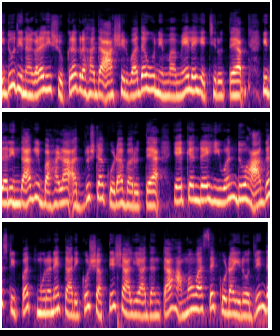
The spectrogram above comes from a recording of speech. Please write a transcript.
ಐದು ದಿನಗಳಲ್ಲಿ ಶುಕ್ರ ಗ್ರಹದ ಆಶೀರ್ವಾದವು ನಿಮ್ಮ ಮೇಲೆ ಹೆಚ್ಚಿರುತ್ತೆ. ಇದರಿಂದಾಗಿ ಬಹಳ ಅದೃಷ್ಟ ಕೂಡ ಬರುತ್ತೆ. ಏಕೆಂದರೆ ಈ ಒಂದು ಆಗಸ್ಟ್ ಇಪ್ಪತ್ತ್ ಮೂರನೇ ತಾರೀಕು ಶಕ್ತಿಶಾಲಿಯಾದಂಥ ಅಮಾವಾಸ್ಯೆ ಕೂಡ ಇರೋದ್ರಿಂದ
